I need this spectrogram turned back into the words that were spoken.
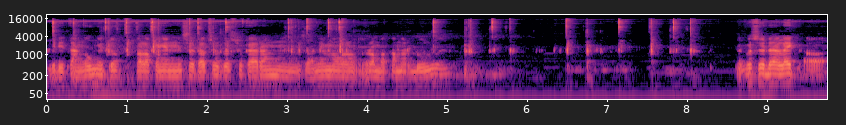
Jadi tanggung itu. Kalau pengen setup setup sekarang, soalnya mau rombak kamar dulu. Aku sudah like oh,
